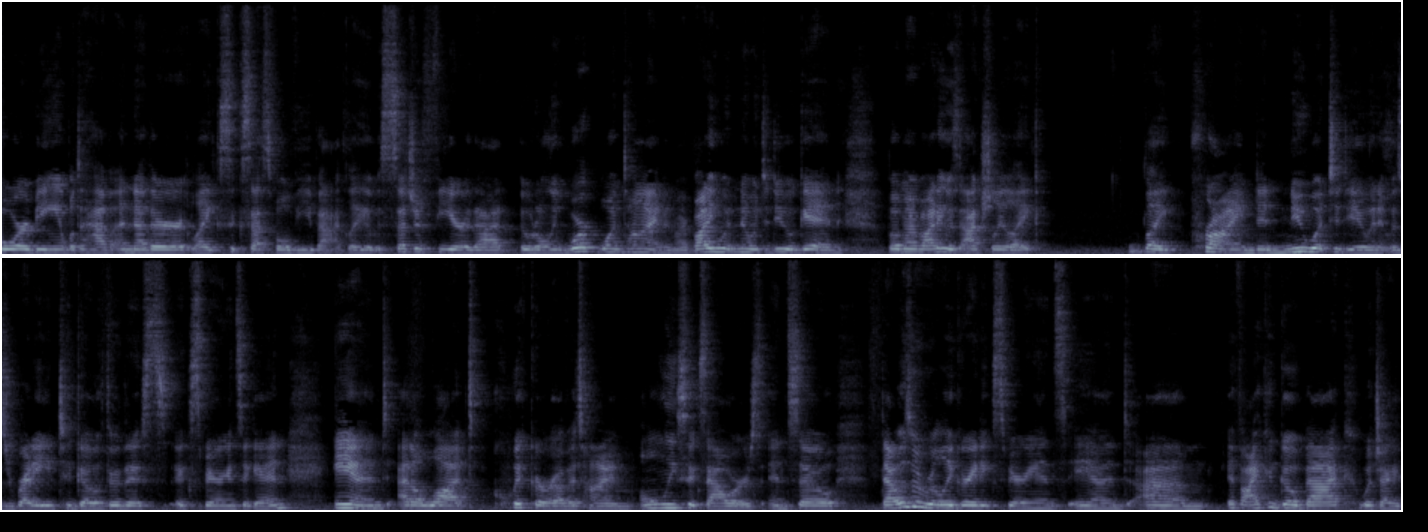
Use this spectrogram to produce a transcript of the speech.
for being able to have another like successful VBAC. Like it was such a fear that it would only work one time and my body wouldn't know what to do again. But my body was actually like like primed and knew what to do and it was ready to go through this experience again and at a lot quicker of a time, only six hours. And so that was a really great experience. And um, if I could go back, which I,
